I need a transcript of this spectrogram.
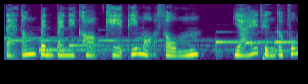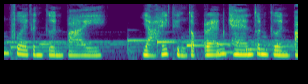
แต่ต้องเป็นไปในขอบเขตที่เหมาะสม อย่าให้ถึงกับฟุ่มเฟือยจนเกินไป อย่าให้ถึงกับแร้นแค้นจนเกินไป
